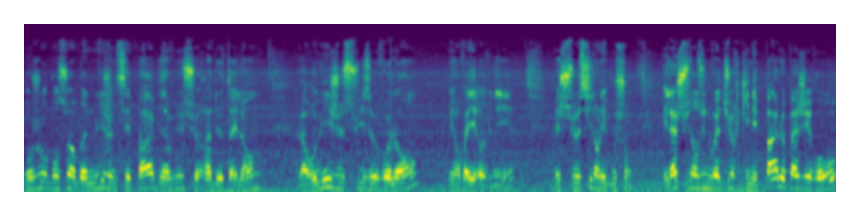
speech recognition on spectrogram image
Bonjour, bonsoir, bonne nuit, je ne sais pas, bienvenue sur Radio Thaïlande. Alors oui, je suis au volant, mais on va y revenir. Mais je suis aussi dans les bouchons. Et là, je suis dans une voiture qui n'est pas le Pajero,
